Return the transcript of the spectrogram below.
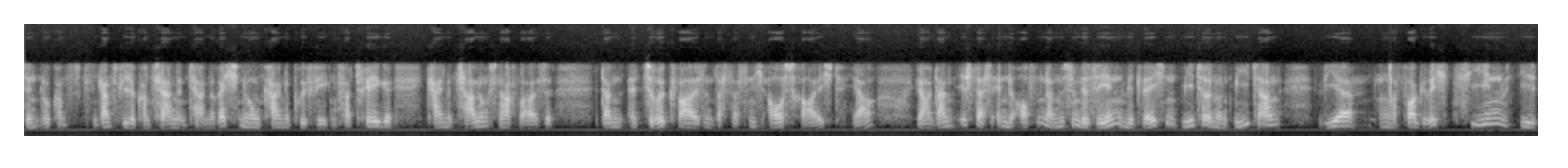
sind nur sind ganz viele konzerninterne Rechnungen, keine prüfwegen Verträge, keine Zahlungsnachweise, dann äh, zurückweisen, dass das nicht ausreicht. Ja, ja, und dann ist das Ende offen. Dann müssen wir sehen, mit welchen Mieterinnen und Mietern wir äh, vor Gericht ziehen, die,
